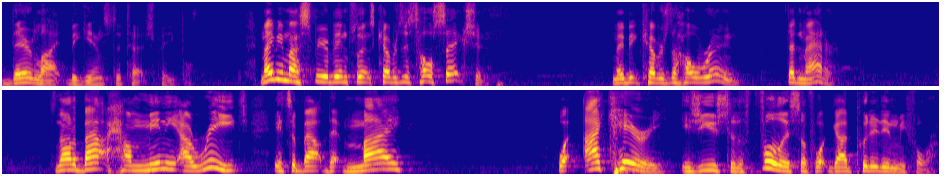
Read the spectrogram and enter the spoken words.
their light begins to touch people. Maybe my sphere of influence covers this whole section. Maybe it covers the whole room. Doesn't matter. It's not about how many I reach, it's about that my what I carry is used to the fullest of what God put it in me for.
